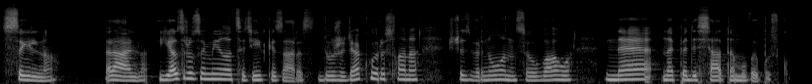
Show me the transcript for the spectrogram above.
Сильно, реально. І я зрозуміла це тільки зараз. Дуже дякую, Руслана, що звернула на це увагу не на 50-му випуску.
